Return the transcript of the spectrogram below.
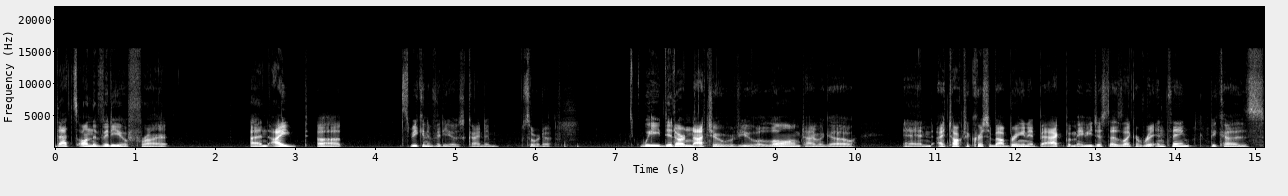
that's on the video front, and I, uh, speaking of videos, kind of, sort of, we did our nacho review a long time ago, and I talked to Chris about bringing it back, but maybe just as like a written thing because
